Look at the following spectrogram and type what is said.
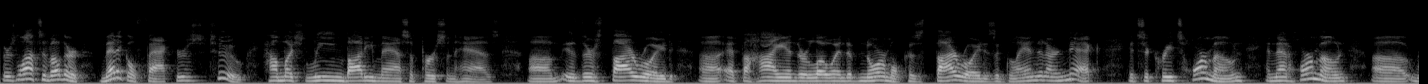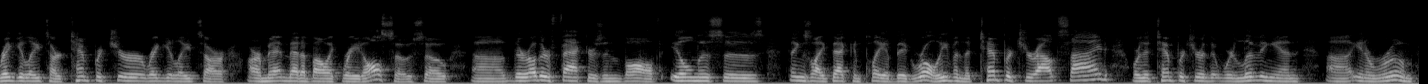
There's lots of other medical factors too. How much lean body mass a person has. Um, is there's thyroid uh, at the high end or low end of normal? Because thyroid is a gland in our neck. It secretes hormone, and that hormone uh, regulates our temperature, regulates our, our me metabolic rate also. So uh, there are other factors involved. Illnesses, things like that can play a big role. Even the temperature outside or the temperature that we're living in uh, in a room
